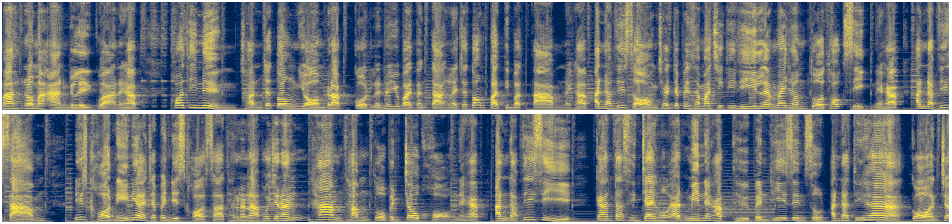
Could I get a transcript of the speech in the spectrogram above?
มาเรามาอ่านกันเลยดีกว่านะครับข้อที่ 1 ฉันจะต้องยอมรับกฎและนโยบายต่างๆ และจะต้องปฏิบัติตามนะครับอันดับที่ 2 ฉันจะเป็นสมาชิกที่ดี และไม่ทำตัวท็อกซิกนะครับอันดับที่ 3 Discord นี้เนี่ยจะเป็น Discord สาธารณะ เพราะฉะนั้นห้ามทำตัวเป็นเจ้าของนะครับ อันดับทีสี่ 4 การตัดสินใจของแอดมินนะครับถือเป็นที่สิ้นสุด อันดับที่ 5 ก่อนจะ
